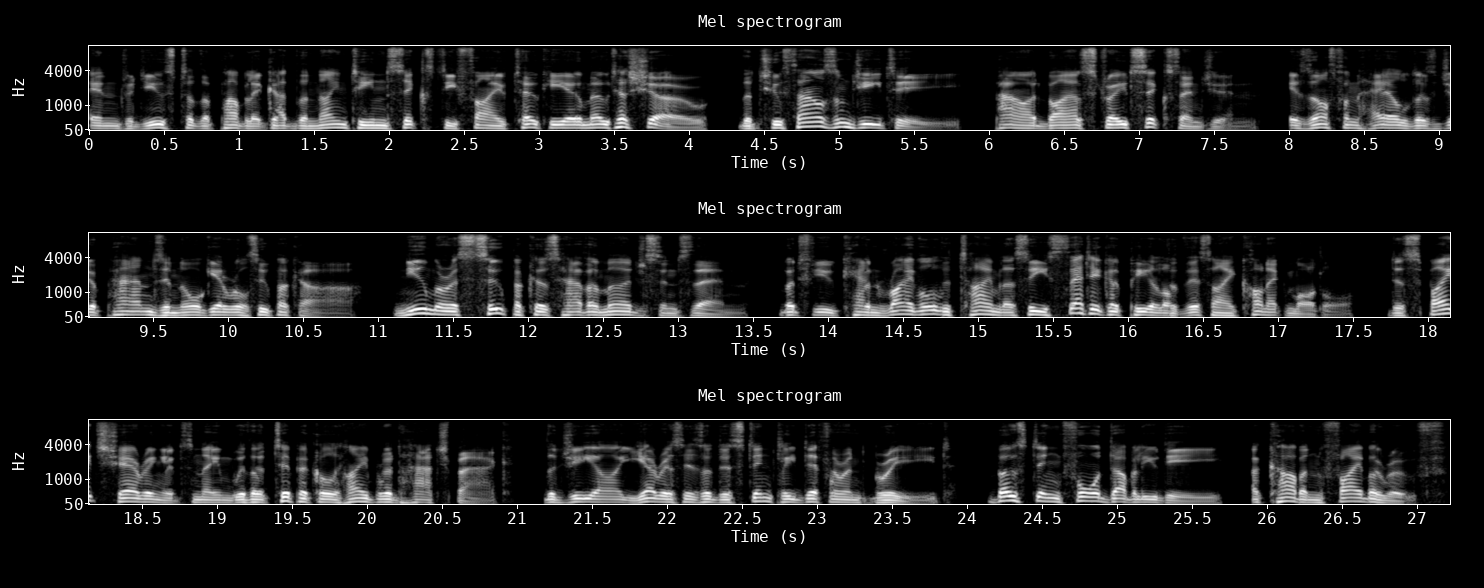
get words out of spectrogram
Introduced to the public at the 1965 Tokyo Motor Show, the 2000 GT, powered by a straight 6 engine, is often hailed as Japan's inaugural supercar. Numerous supercars have emerged since then, but few can rival the timeless aesthetic appeal of this iconic model. Despite sharing its name with a typical hybrid hatchback, the GR Yaris is a distinctly different breed, boasting 4WD, a carbon fiber roof,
